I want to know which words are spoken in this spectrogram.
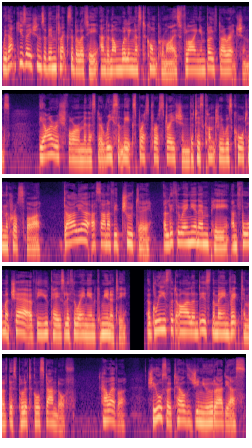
With accusations of inflexibility and an unwillingness to compromise flying in both directions, the Irish Foreign Minister recently expressed frustration that his country was caught in the crossfire. Dalia Asanavičiūtė, a Lithuanian MP and former chair of the UK's Lithuanian community, agrees that Ireland is the main victim of this political standoff. However, she also tells Žinių radijas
